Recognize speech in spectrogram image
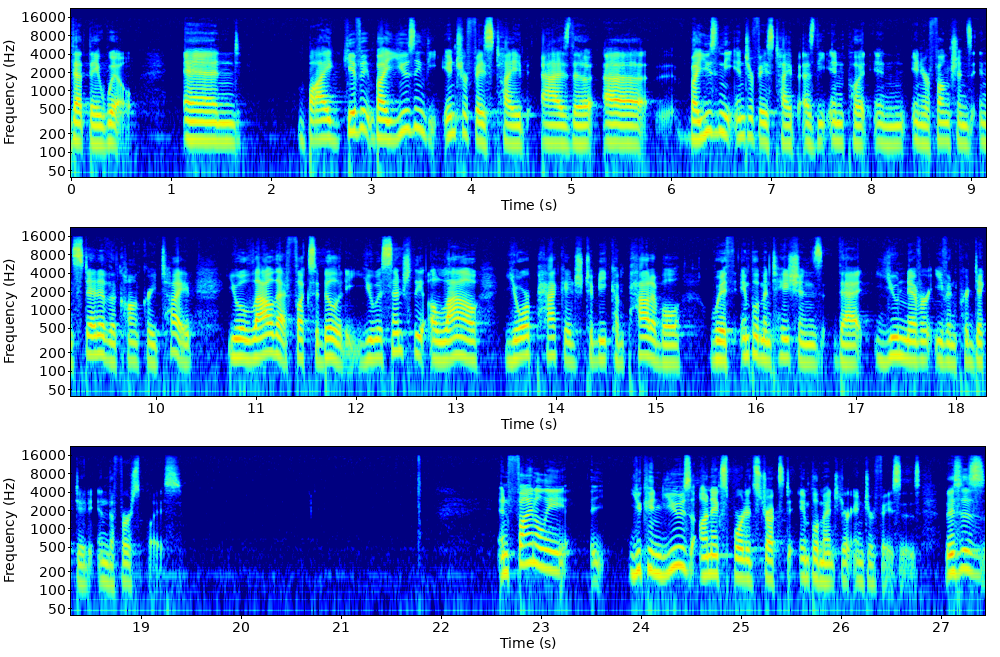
that they will. And by, giving, by using the interface type as the, uh, by using the interface type as the input in, in your functions instead of the concrete type, you allow that flexibility. You essentially allow your package to be compatible with implementations that you never even predicted in the first place. And finally, you can use unexported structs to implement your interfaces. This is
